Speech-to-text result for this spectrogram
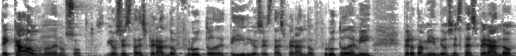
de cada uno de nosotros. Dios está esperando fruto de ti, Dios está esperando fruto de mí, pero también Dios está esperando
